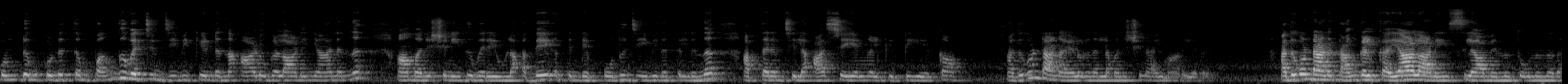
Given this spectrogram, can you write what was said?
കൊണ്ടും കൊടുത്തും പങ്കുവച്ചും ജീവിക്കേണ്ടുന്ന ആളുകളാണ് ഞാനെന്ന് ആ മനുഷ്യൻ ഇതുവരെയുള്ള അദ്ദേഹത്തിന്റെ പൊതുജീവിതത്തിൽ നിന്ന് അത്തരം ചില ആശയങ്ങൾ കിട്ടിയേക്കാം. അതുകൊണ്ടാണ് അയാൾ ഒരു നല്ല മനുഷ്യനായി മാറിയത്. അതുകൊണ്ടാണ് താങ്കൾക്ക് അയാളാണ് ഇസ്ലാം എന്ന് തോന്നുന്നത്.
